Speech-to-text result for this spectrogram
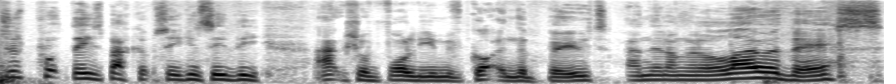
just put these back up so you can see the actual volume we've got in the boot and then I'm going to lower this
